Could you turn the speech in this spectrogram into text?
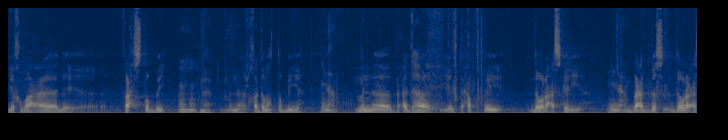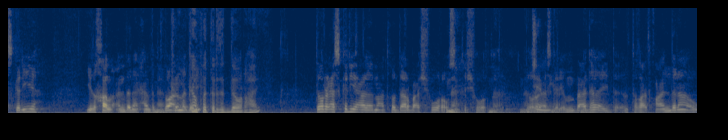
يخضع آه، لفحص طبي. نعم. من الخدمات الطبية. نعم. من آه، بعدها يلتحق في دوره عسكرية. نعم. بعد الدوره العسكريه يدخل عندنا الحين في نعم. الدفاع كم- كم المدني فترة الدورة هاي؟ الدورة العسكرية على ما أعتقد أربع شهور أو نعم. ست شهور نعم. نعم. الدورة جميل. العسكرية من بعدها يد- التقاط عندنا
